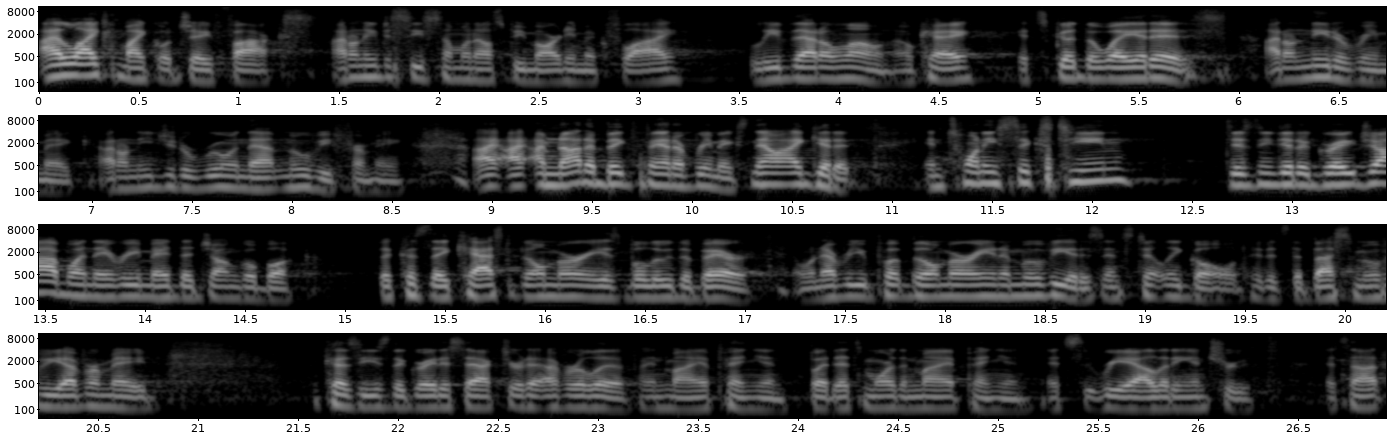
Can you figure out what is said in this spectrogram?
I like Michael J. Fox. I don't need to see someone else be Marty McFly. Leave that alone, okay? It's good the way it is. I don't need a remake. I don't need you to ruin that movie for me. I, am not a big fan of remakes. Now, I get it. In 2016, Disney did a great job when they remade The Jungle Book because they cast Bill Murray as Baloo the bear. And whenever you put Bill Murray in a movie, it is instantly gold. It is the best movie ever made because he's the greatest actor to ever live, in my opinion. But it's more than my opinion, it's reality and truth. It's not.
